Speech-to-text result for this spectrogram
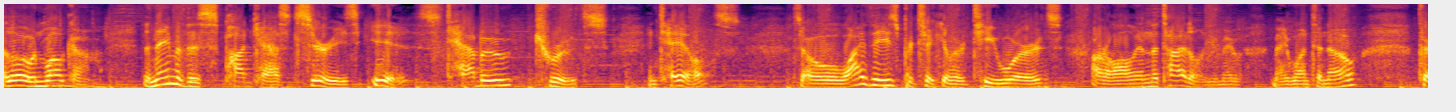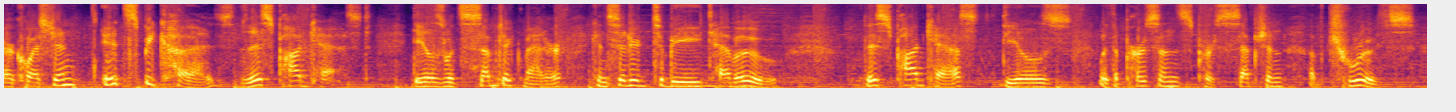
Hello and welcome. The name of this podcast series is Taboo Truths and Tales. So, why these particular T words are all in the title, you may, may want to know. Fair question. It's because this podcast deals with subject matter considered to be taboo. This podcast deals with a person's perception of truths,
